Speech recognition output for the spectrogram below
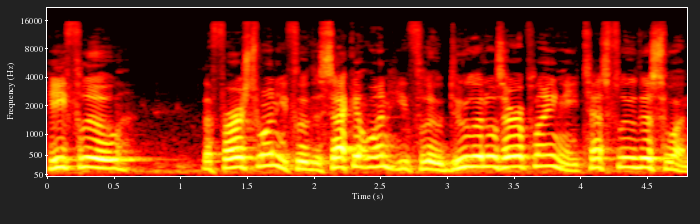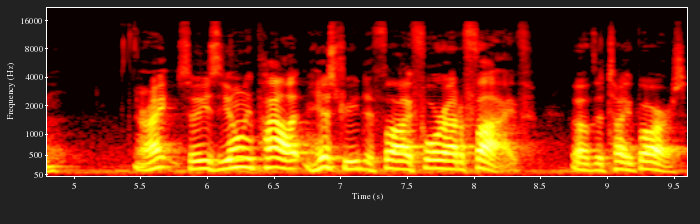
he flew the first one, he flew the second one, he flew Doolittle's airplane, and he test flew this one. All right? So he's the only pilot in history to fly four out of five of the Type R's.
